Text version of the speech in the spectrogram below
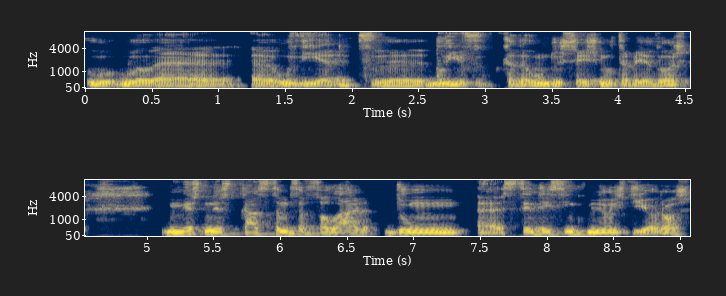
o, o, uh, uh, o dia de, de, livre de cada um dos 6 mil trabalhadores, mesmo neste caso estamos a falar de um uh, 75 milhões de euros,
